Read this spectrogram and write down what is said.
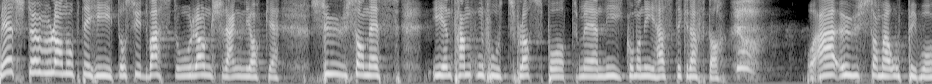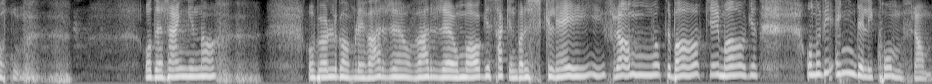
med støvlene opp til hit og sydvest og oransje regnjakke, susende i en 15 fots plastbåt med 9,9 hestekrefter. Og jeg ausa meg opp i båten. Og det regna. Og bølgene ble verre og verre, og magesekken bare sklei fram og tilbake i magen. Og når vi endelig kom fram,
